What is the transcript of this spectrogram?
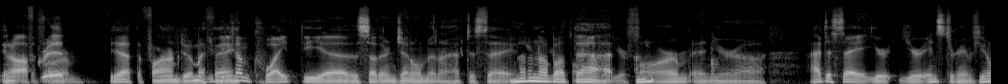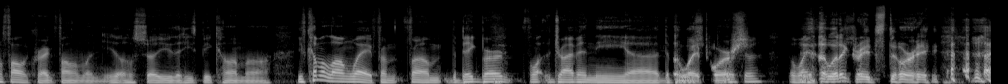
you know, off grid. Farm. Yeah, at the farm doing my you thing. You become quite the uh, the southern gentleman, I have to say. I don't know about farm, that. Your farm and your uh, I have to say, your your Instagram. If you don't follow Craig, follow him. He'll show you that he's become. Uh, you've come a long way from from the Big Bird fl- driving the uh, the, The white Porsche. the white. Yeah, what a great story. I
